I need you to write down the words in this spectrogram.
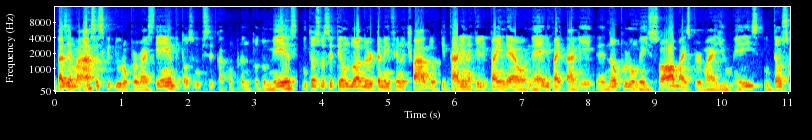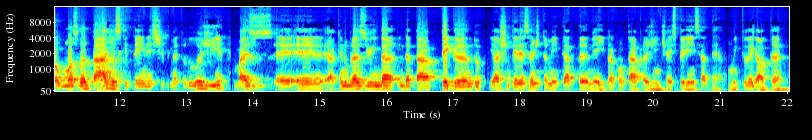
das hemácias que duram por mais tempo, então você não precisa ficar comprando todo mês. Então, se você tem um doador também fenotipado que está ali naquele painel, né, ele vai estar tá ali eh, não por um mês só, mas por mais de um mês. Então, são algumas vantagens que tem nesse tipo de metodologia, mas é, é, aqui no Brasil ainda ainda está pegando e eu acho interessante também ter a Tami aí para contar para a gente a experiência dela. Muito legal, Tami.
